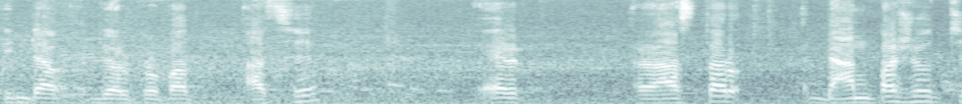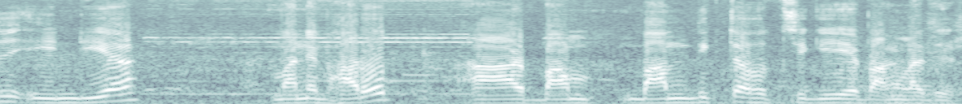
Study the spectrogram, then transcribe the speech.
তিনটা জলপ্রপাত আছে। এর রাস্তার ডান পাশে হচ্ছে ইন্ডিয়া মানে ভারত, আর বাম বাম দিকটা হচ্ছে গিয়ে বাংলাদেশ।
